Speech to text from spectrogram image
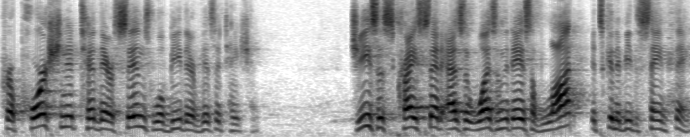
Proportionate to their sins will be their visitation. Jesus Christ said, as it was in the days of Lot, it's going to be the same thing.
